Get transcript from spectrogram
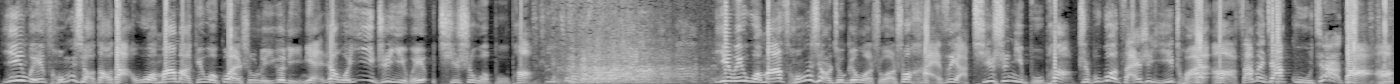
因为从小到大，我妈妈给我灌输了一个理念，让我一直以为其实我不胖。因为我妈从小就跟我说，说孩子呀，其实你不胖，只不过咱是遗传啊，咱们家骨架大啊。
